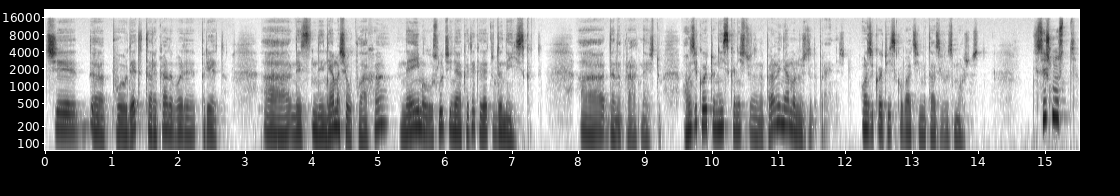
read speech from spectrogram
че да подетата ръка да бъде приета. А, не, не нямаше оплаха, не е имало случай някъде, където да не искат а, да направят нещо. Онзи, който не иска нищо да направи, няма нужда да прави нещо. Онзи, който иска, обаче има тази възможност. Всъщност,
